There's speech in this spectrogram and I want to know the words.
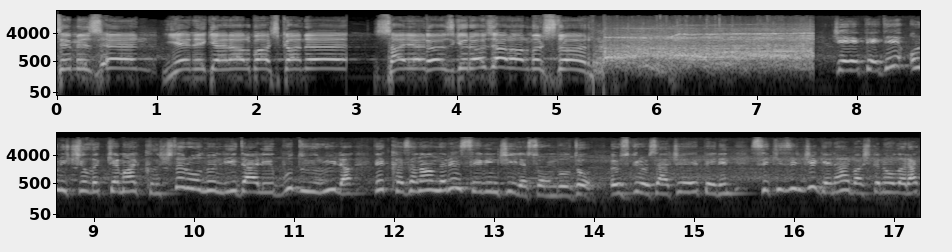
Partimizin yeni genel başkanı Sayın Özgür Özel olmuştur. CHP'de 13 yıllık Kemal Kılıçdaroğlu'nun liderliği bu duyuruyla ve kazananların sevinciyle son buldu. Özgür Özel CHP'nin 8. genel başkanı olarak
